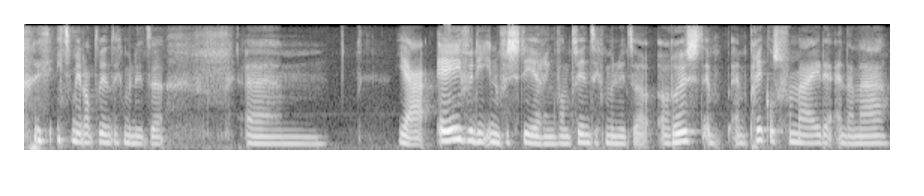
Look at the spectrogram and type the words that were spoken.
Iets meer dan 20 minuten. Um, ja, even die investering van 20 minuten rust en prikkels vermijden. En daarna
